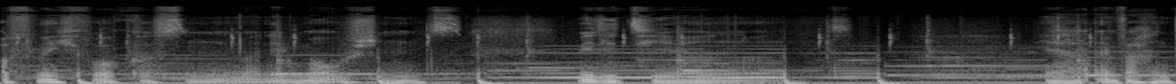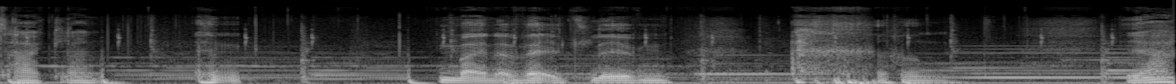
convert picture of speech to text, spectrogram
auf mich fokussen, meine Emotions, meditieren und ja, einfach einen Tag lang in meiner Welt leben. und ja,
